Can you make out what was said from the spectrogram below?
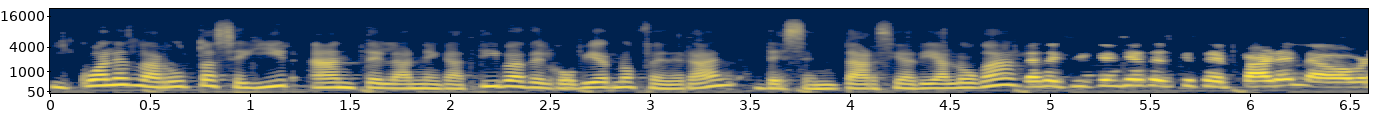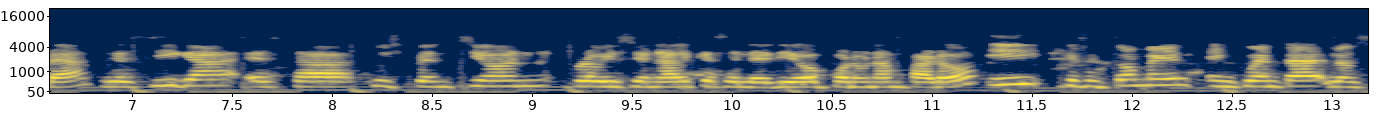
y cuál es la ruta a seguir ante la negativa del gobierno federal de sentarse a dialogar. Las exigencias es que se pare la obra, que siga esta suspensión provisional que se le dio por un amparo y que se tomen en cuenta los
